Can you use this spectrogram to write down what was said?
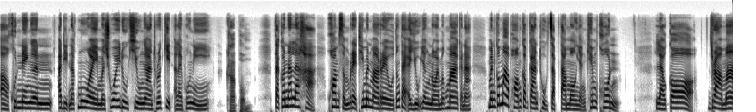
เอ่อคุณในเงินอดีตนักมวยมาช่วยดูคิวงานธุรกิจอะไรพวกนี้ ครับผม แต่ก็นั่นแหละค่ะ ความสำเร็จที่มันมาเร็วตั้งแต่อายุยังน้อยมากๆกันนะ มันก็มาพร้อมกับการถูกจับตามองอย่างเข้มข้น แล้วก็ดราม่า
